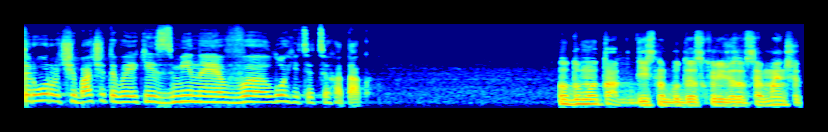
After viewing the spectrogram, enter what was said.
терору. Чи бачите ви якісь зміни в логіці цих атак? Ну, думаю, так дійсно буде скоріше за все менше,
